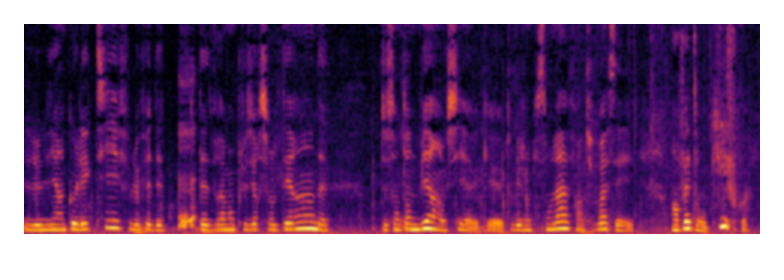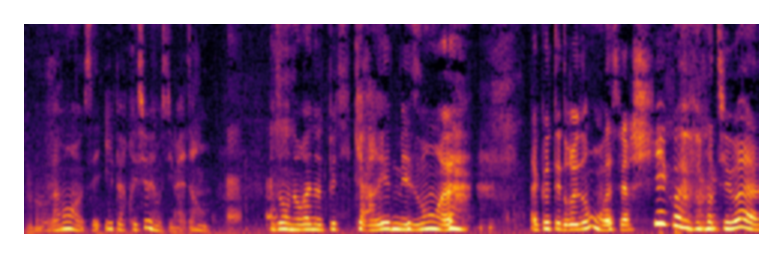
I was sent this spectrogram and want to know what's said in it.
le lien collectif, le fait d'être vraiment plusieurs sur le terrain, de, de s'entendre bien aussi avec euh, tous les gens qui sont là. Enfin, tu vois, c'est. En fait, on kiffe, quoi. Enfin, vraiment, c'est hyper précieux. Et on se dit, mais attends. Attends, on aura notre petit carré de maison. euh, à côté de Redon, on va se faire chier, quoi. Enfin, tu vois,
